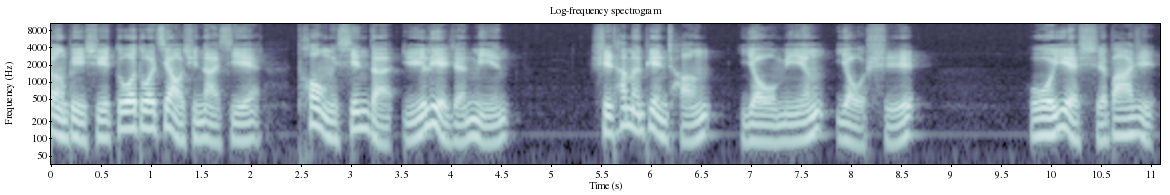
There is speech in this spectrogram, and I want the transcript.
更必须多多教训那些痛心的渔猎人民，使他们变成有名有实。五月十八日。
